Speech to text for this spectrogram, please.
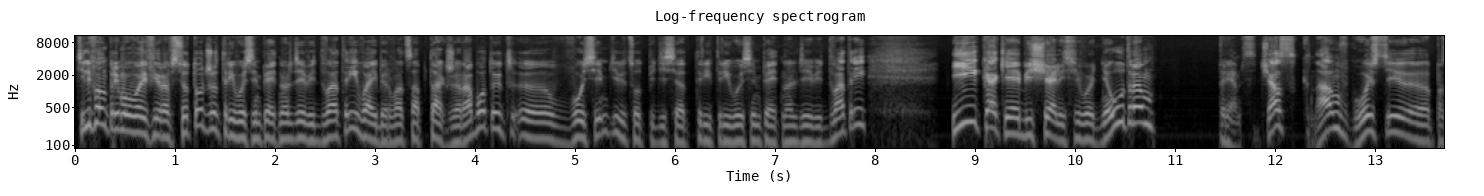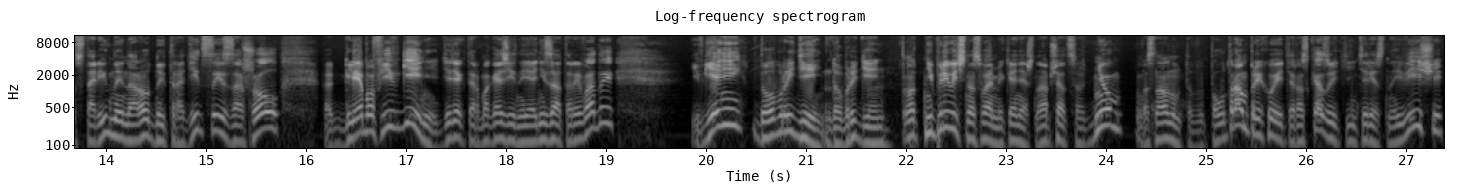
Телефон прямого эфира все тот же, 3850923. Вайбер, WhatsApp также работают. 8 953 385 0923. И, как и обещали сегодня утром, прямо сейчас к нам в гости э, по старинной народной традиции зашел Глебов Евгений, директор магазина «Ионизаторы воды». Евгений, добрый день. Добрый день. Вот непривычно с вами, конечно, общаться днем. В основном-то вы по утрам приходите, рассказываете интересные вещи,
